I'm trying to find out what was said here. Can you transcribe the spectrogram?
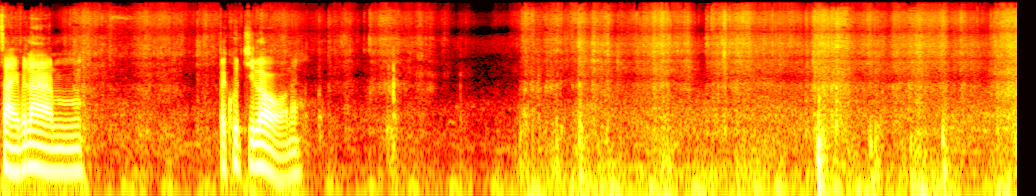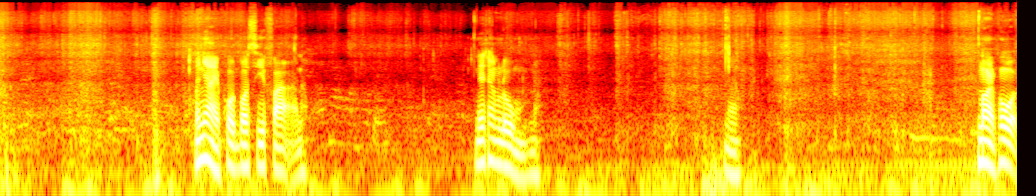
ใส่เวลา ไปคุดจิหล่อนะ มันใหญ่โพดบอสีฟ้านะนี่ทางหลุมนะนะหน่อยโพด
